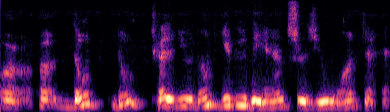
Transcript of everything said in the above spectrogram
are, uh, don't, don't tell you, don't give you the answers you want to have.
